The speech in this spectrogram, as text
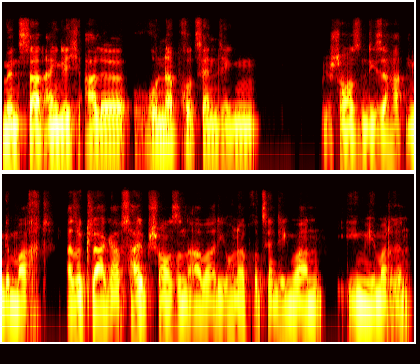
Münster hat eigentlich alle hundertprozentigen Chancen, die sie hatten, gemacht. Also klar, gab es Halbchancen, aber die hundertprozentigen waren irgendwie immer drin.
